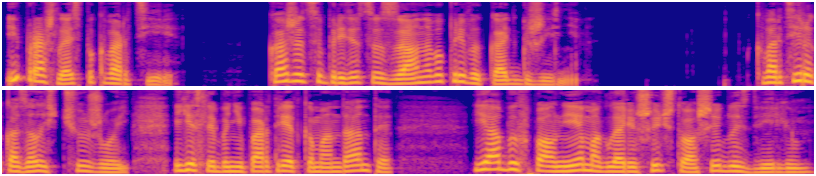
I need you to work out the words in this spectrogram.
и прошлась по квартире. Кажется, придется заново привыкать к жизни. Квартира казалась чужой. Если бы не портрет команданта, я бы вполне могла решить, что ошиблась дверью.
